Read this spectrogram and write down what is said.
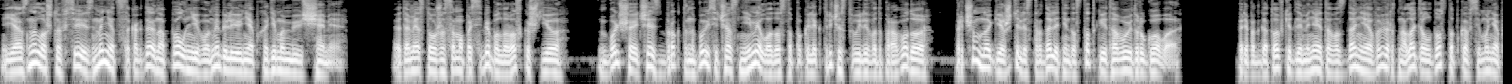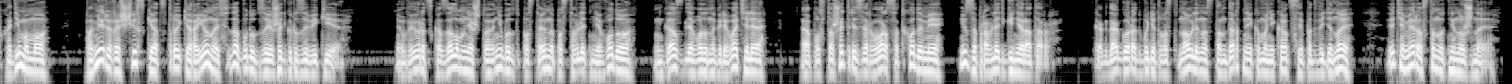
Я знала, что все изменится, когда я наполню его мебелью и необходимыми вещами. Это место уже само по себе было роскошью. Большая часть Броктон-Бэй сейчас не имела доступа к электричеству или водопроводу, причем многие жители страдали от недостатка и того, и другого. При подготовке для меня этого здания Выверт наладил доступ ко всему необходимому. По мере расчистки отстройки района сюда будут заезжать грузовики. Выверт сказал мне, что они будут постоянно поставлять мне воду, газ для водонагревателя, опустошить резервуар с отходами и заправлять генератор. Когда город будет восстановлен и стандартные коммуникации подведены, эти меры станут не нужны.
